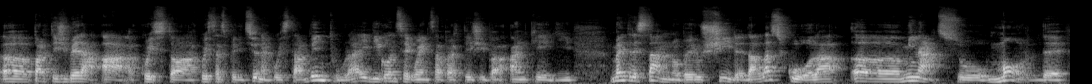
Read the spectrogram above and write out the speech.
parteciperà a, questo, a, questa spedizione, a questa avventura e di conseguenza partecipa anche egli. Mentre stanno per uscire dalla scuola, Minatsu morde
